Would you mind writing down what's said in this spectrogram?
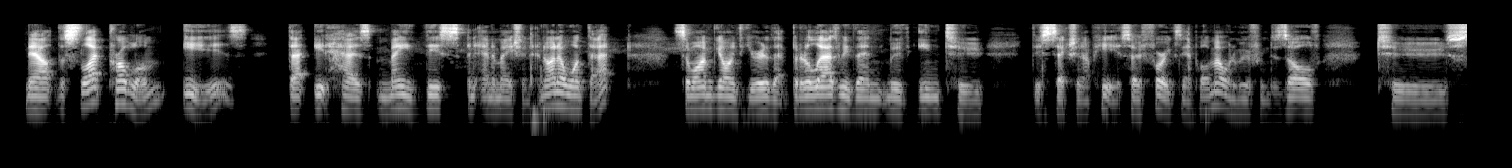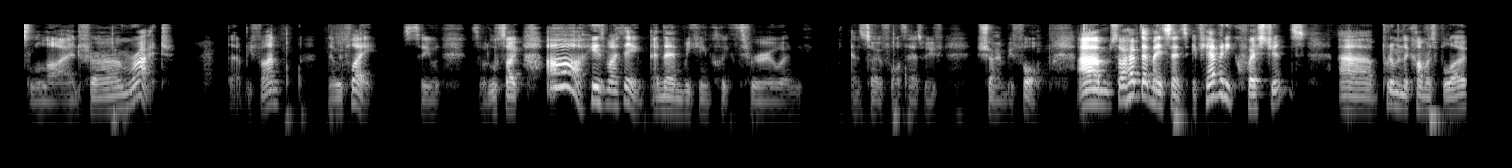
Now, the slight problem is that it has made this an animation, and I don't want that, so I'm going to get rid of that, but it allows me then move into this section up here. So, for example, I might want to move from dissolve to slide from right. That'll be fun. Then we play. See what it looks like. Ah, oh, here's my thing. And then we can click through and and so forth as we've shown before. Um, so I hope that made sense. If you have any questions, uh, put them in the comments below.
